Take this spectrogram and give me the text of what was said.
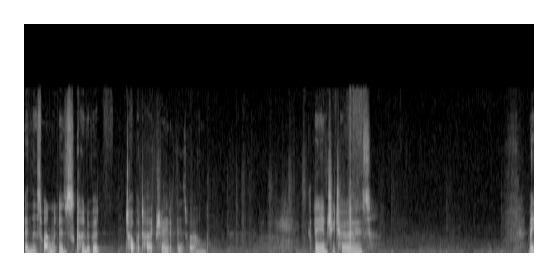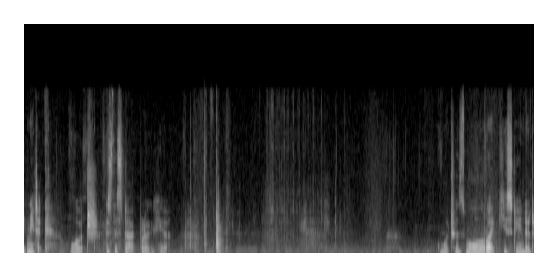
And this one is kind of a topper type shade as well and she chose magnetic which is this dark blue here which is more like your standard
